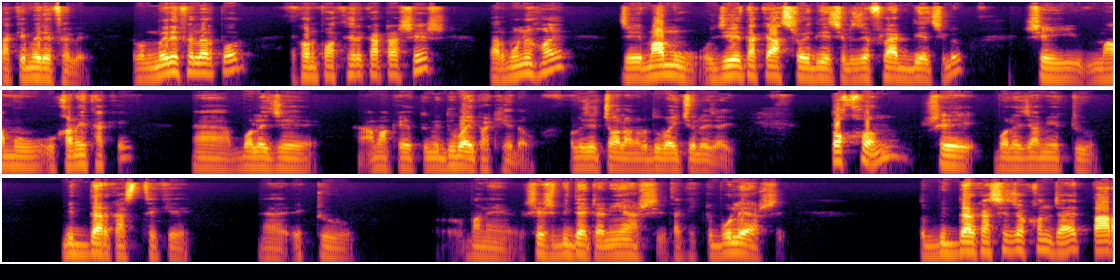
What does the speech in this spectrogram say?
তাকে মেরে ফেলে। এবং মেরে ফেলার পর এখন পথের কাটা শেষ তার মনে হয় যে মামু ও যে তাকে আশ্রয় দিয়েছিল, যে ফ্ল্যাট দিয়েছিল, সেই মামু ওখানেই থাকে বলে যে আমাকে তুমি দুবাই পাঠিয়ে দাও। বলে যে চল আমরা দুবাই চলে যাই। তখন সে বলে যে আমি একটু বিদ্যার কাছ থেকে একটু মানে শেষ বিদায়টা নিয়ে আসি, তাকে একটু বলে আসি। তো বিদ্যার কাছে যখন যায়, তার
